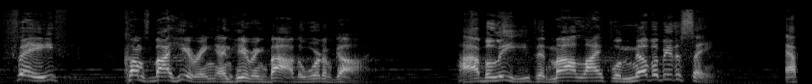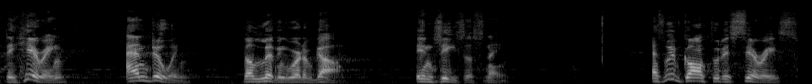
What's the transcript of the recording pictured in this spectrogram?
Faith comes by hearing, and hearing by the Word of God. I believe that my life will never be the same after hearing and doing the living Word of God. In Jesus' name. As we've gone through this series,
